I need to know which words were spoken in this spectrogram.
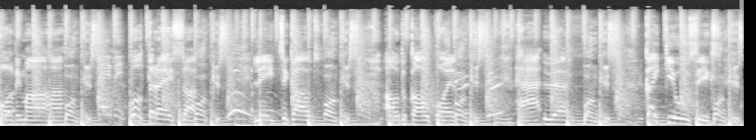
Polvimaaha. Bonkis. Polttereissa. Bonkis. Leitsikaut. Bonkis. Autokaupoil. Bonkis. Hääyö. Bonkis. Kaikki uusi. S-pankis.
